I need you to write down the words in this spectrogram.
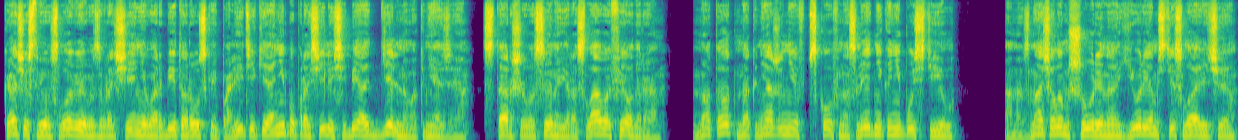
В качестве условия возвращения в орбиту русской политики они попросили себе отдельного князя, старшего сына Ярослава Федора. Но тот на княжение в Псков наследника не пустил, а назначил им Шурина Юрия Мстиславича,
